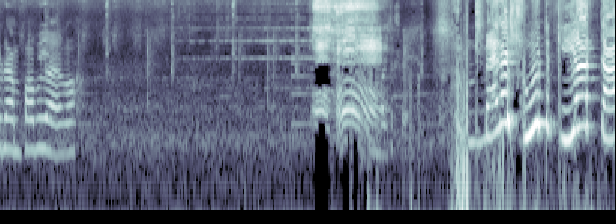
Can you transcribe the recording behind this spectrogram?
ग्रैंपा भी आएगा। मैंने शूट किया था।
